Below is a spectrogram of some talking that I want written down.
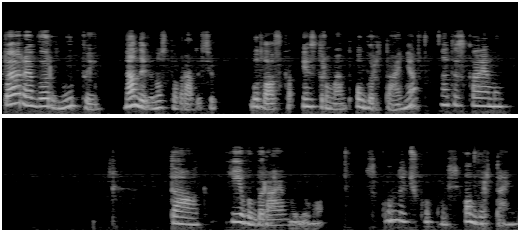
перевернути на 90 градусів. Будь ласка, інструмент обертання натискаємо. Так, і вибираємо його. Секундочку, ось обертання.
